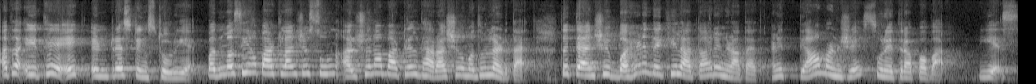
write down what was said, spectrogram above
आता इथे एक इंटरेस्टिंग स्टोरी आहे. पद्मसिंह पाटलांची सून अर्चना पाटील धाराशिव मधून लढत आहेत तर त्यांची बहीण देखील आता रिंगणात आहेत आणि त्या म्हणजे सुनेत्रा पवार. येस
